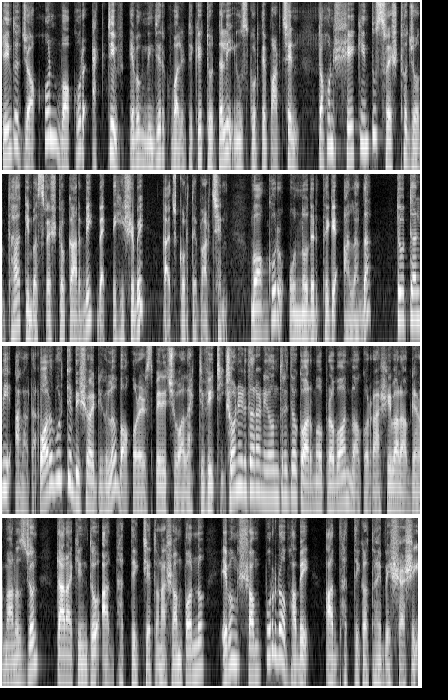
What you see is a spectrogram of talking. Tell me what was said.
কিন্তু যখন মকর অ্যাক্টিভ এবং নিজের কোয়ালিটিকে টোটালি ইউজ করতে পারছেন, তখন সে কিন্তু শ্রেষ্ঠ যোদ্ধা কিংবা শ্রেষ্ঠ কার্মিক ব্যক্তি হিসেবে কাজ করতে পারছেন। মকর অন্যদের থেকে আলাদা টোটালি আলাদা। পরবর্তী বিষয়টি হলো মকরের স্পিরিচুয়াল অ্যাক্টিভিটি শনির দ্বারা নিয়ন্ত্রিত কর্মপ্রবণ, মকর রাশি বা লগ্নের মানুষজন, তারা কিন্তু আধ্যাত্মিক চেতনা সম্পন্ন এবং সম্পূর্ণভাবে আধ্যাত্মিকতায় বিশ্বাসী।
